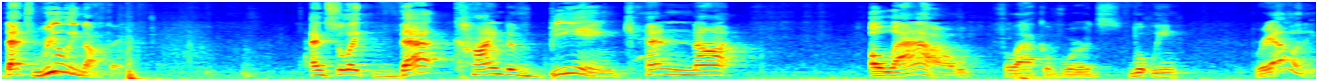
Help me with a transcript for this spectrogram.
That's really nothing. And so, like, that kind of being cannot allow, for lack of words, what we reality.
